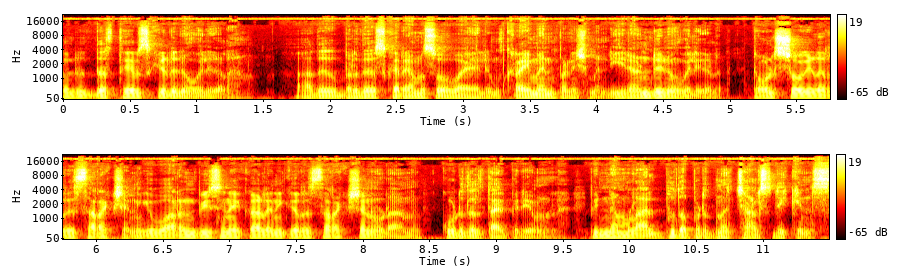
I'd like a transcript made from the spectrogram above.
ഒരു ദസ്തേവ്സ്കിയുടെ നോവലുകളാണ്. അത് ബ്രദേഴ്സ് കരാമസോവ് ആയാലും ക്രൈം ആൻഡ് പണിഷ്മെന്റ് ഈ രണ്ട് നോവലുകൾ. ടോൾസ്റ്റോയുടെ റിസറക്ഷൻ എനിക്ക് വാറൻ പീസിനേക്കാൾ എനിക്ക് റിസറക്ഷനോടാണ് കൂടുതൽ താല്പര്യമുള്ളത്. പിന്നെ നമ്മൾ അത്ഭുതപ്പെടുത്തുന്ന ചാൾസ് ഡിക്കിൻസ്.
